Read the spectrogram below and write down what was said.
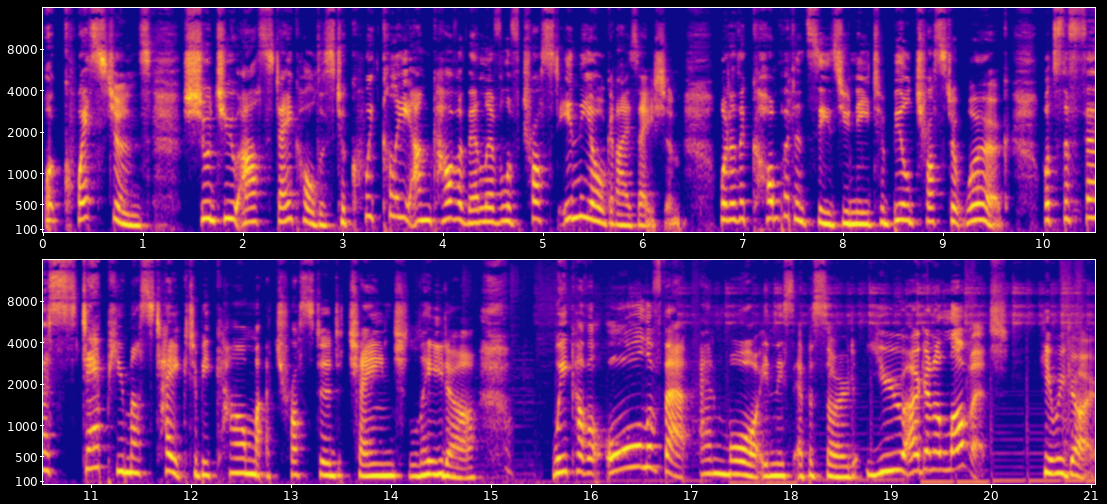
What questions should you ask stakeholders to quickly uncover their level of trust in the organization? What are the competencies you need to build trust at work? What's the first step you must take to become a trusted change leader? We cover all of that and more in this episode. You are going to love it. Here we go.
